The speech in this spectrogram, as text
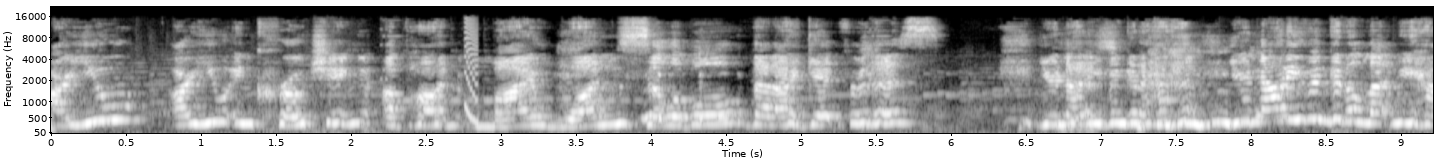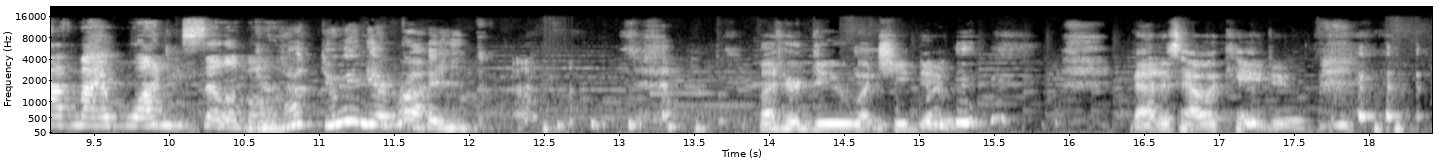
are you are you encroaching upon my one syllable that I get for this? You're not Yes. even gonna have, you're not even gonna let me have my one syllable. You're not doing it right. let her do what she do. that is how a K do.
